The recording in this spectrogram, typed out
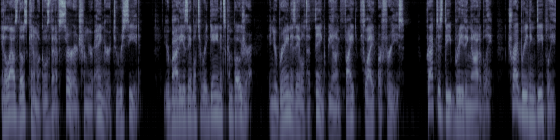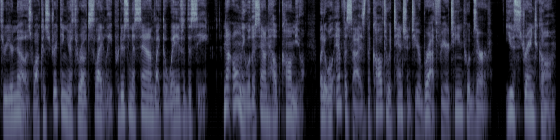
It allows those chemicals that have surged from your anger to recede. Your body is able to regain its composure, and your brain is able to think beyond fight, flight, or freeze. Practice deep breathing audibly. Try breathing deeply through your nose while constricting your throat slightly, producing a sound like the waves of the sea. Not only will the sound help calm you, but it will emphasize the call to attention to your breath for your team to observe. Use strange calm.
